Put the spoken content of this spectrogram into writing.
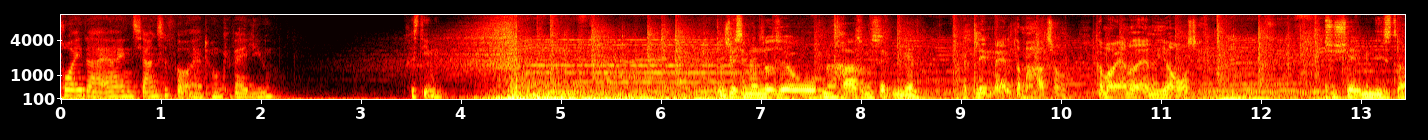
Tror I, der er en chance for, at hun kan være i live? Christine. Du bliver simpelthen nødt til at åbne Hartungs seng igen. Glem alt om Hartung. Der må være noget andet her oversigt. Socialminister,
